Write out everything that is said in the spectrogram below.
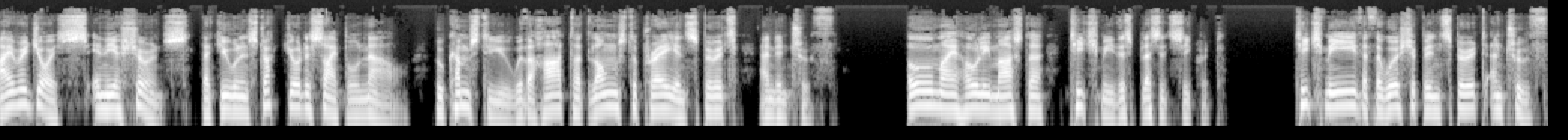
I rejoice in the assurance that you will instruct your disciple now, who comes to you with a heart that longs to pray in spirit and in truth. O my holy Master, teach me this blessed secret. Teach me that the worship in spirit and truth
